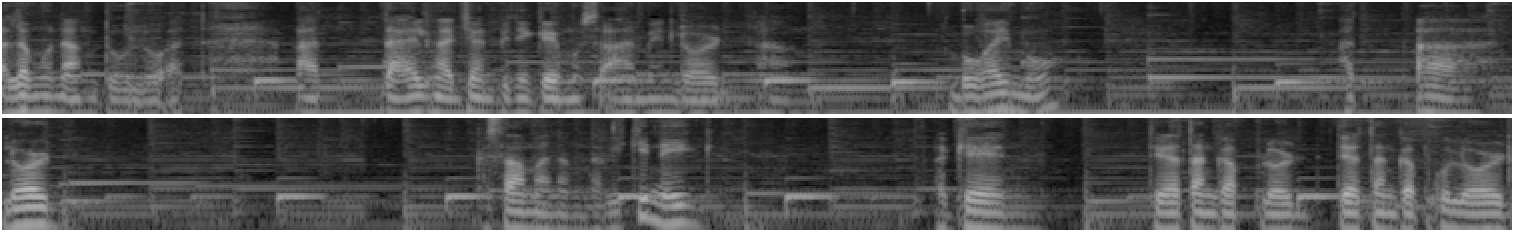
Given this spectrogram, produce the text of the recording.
Alam mo na ang dulo at at dahil nga diyan binigay mo sa amin Lord ang buhay mo. At uh, Lord, kasama ng nakikinig, again, tinatanggap Lord, tinatanggap ko Lord,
